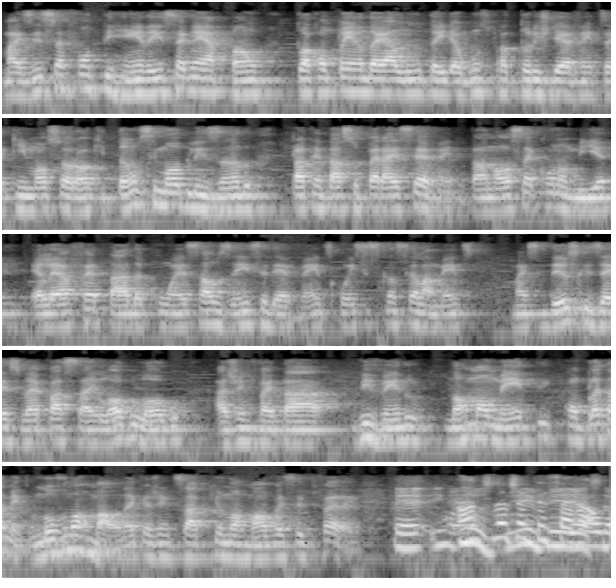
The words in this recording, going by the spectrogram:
mas isso é fonte de renda, isso é ganhar pão. Estou acompanhando aí a luta aí de alguns produtores de eventos aqui em Mossoró que estão se mobilizando para tentar superar esse evento. Então, a nossa economia ela é afetada com essa ausência de eventos, com esses cancelamentos mas se Deus quiser, isso vai passar e logo, logo a gente vai estar tá vivendo normalmente, completamente. O novo normal, né? Que a gente sabe que o normal vai ser diferente. É, inclusive, essa,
